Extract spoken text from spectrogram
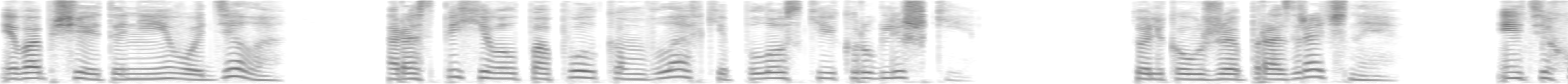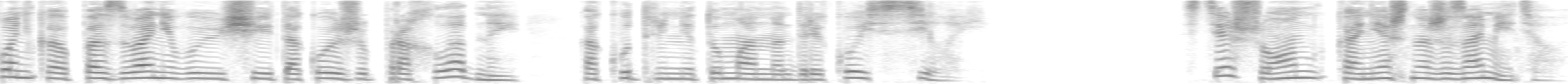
и вообще это не его дело, распихивал по полкам в лавке плоские кругляшки, только уже прозрачные и тихонько позванивающие такой же прохладной, как утренний туман над рекой, с силой. Стешу он, конечно же, заметил.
